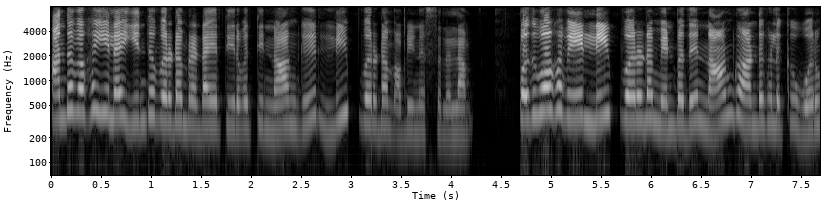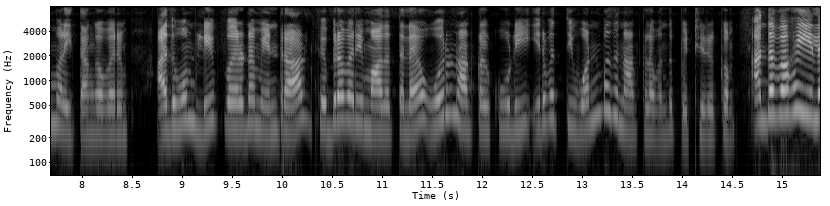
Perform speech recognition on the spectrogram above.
அந்த வகையில் இந்த வருடம் ரெண்டாயிரத்தி இருபத்தி நான்கு லீப் வருடம் அப்படின்னு சொல்லலாம். பொதுவாகவே லீப் வருடம் என்பது நான்கு ஆண்டுகளுக்கு ஒரு முறை வரும். அதுவும் லீப் வருடம் என்றால் பிப்ரவரி மாதத்துல ஒரு நாட்கள் கூடி இருபத்தி ஒன்பது நாட்களை வந்து பெற்றிருக்கும். அந்த வகையில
